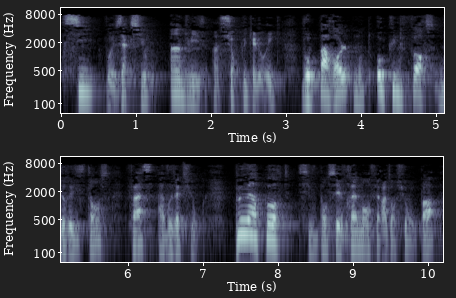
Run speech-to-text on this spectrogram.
si vos actions induisent un surplus calorique, vos paroles n'ont aucune force de résistance face à vos actions. Peu importe si vous pensez vraiment faire attention ou pas,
